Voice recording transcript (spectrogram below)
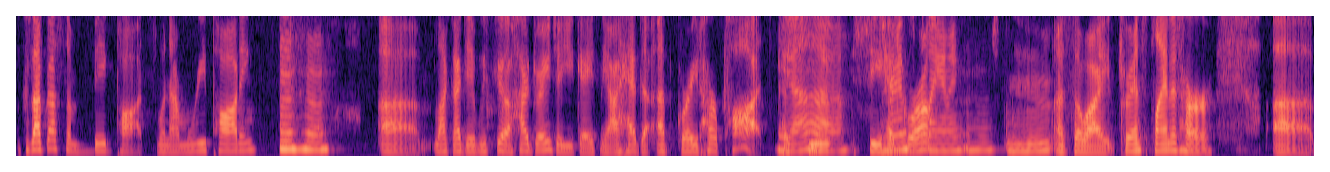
because I've got some big pots when I'm repotting. Mm-hmm uh, like I did with the hydrangea you gave me, I had to upgrade her pot yeah. she she had grown. Mm-hmm. Mm-hmm. Uh, so I transplanted her. Uh,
